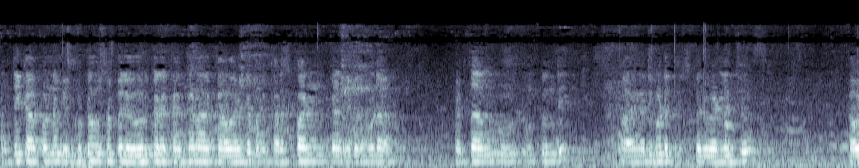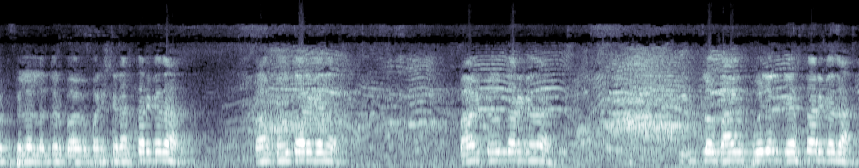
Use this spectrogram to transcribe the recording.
అంతేకాకుండా మీ కుటుంబ సభ్యులు ఎవరికైనా కంకణాలు కావాలంటే మన కరస్పాండెంట్ గారి దగ్గర కూడా పెడతా ఉంటుంది. అది కూడా తీసుకొని వెళ్ళొచ్చు. కాబట్టి పిల్లలందరూ బాగా పరీక్ష రాస్తారు కదా? బాగా చదువుతారు కదా? బాగా చదువుతారు కదా? ఇంట్లో బాగా పూజలు చేస్తారు కదా?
